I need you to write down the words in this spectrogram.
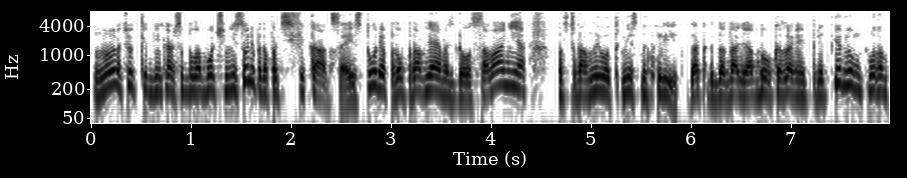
но это все-таки, мне кажется, была больше не история про фальсификацию, а история про управляемость голосования со стороны вот местных элит, да, когда дали одно указание перед первым туром,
